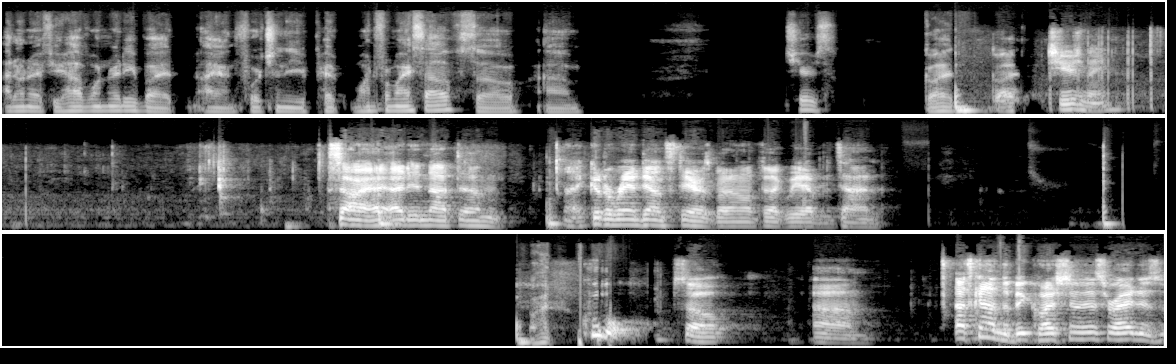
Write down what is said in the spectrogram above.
I don't know if you have one ready, but I unfortunately picked one for myself. So, um, cheers. Go ahead. Go ahead. Cheers, man. Sorry, I, I did not. Um, I could have ran downstairs, but I don't feel like we have the time. Cool. So, um, that's kind of the big question of this, right? Is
